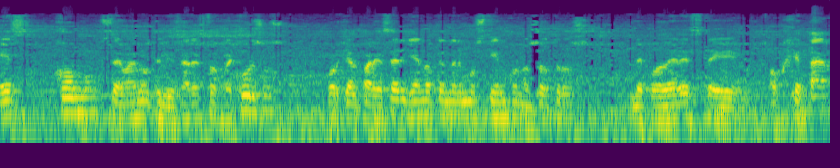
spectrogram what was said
es cómo se van a utilizar estos recursos, porque al parecer ya no tendremos tiempo nosotros de poder este, objetar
